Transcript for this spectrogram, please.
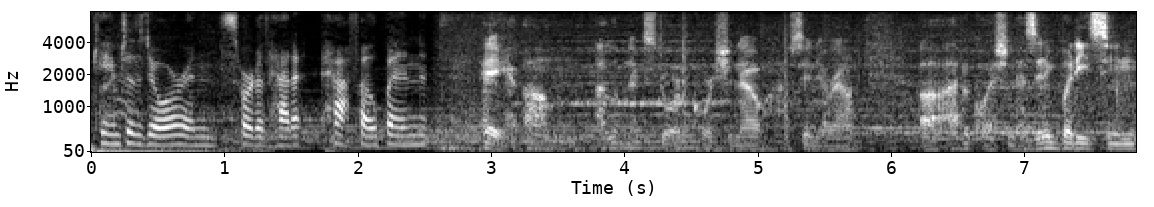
came to the door and sort of had it half open. Hey, um, I live next door, of course you know. I've seen you around. Uh, I have a question. Has anybody seen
